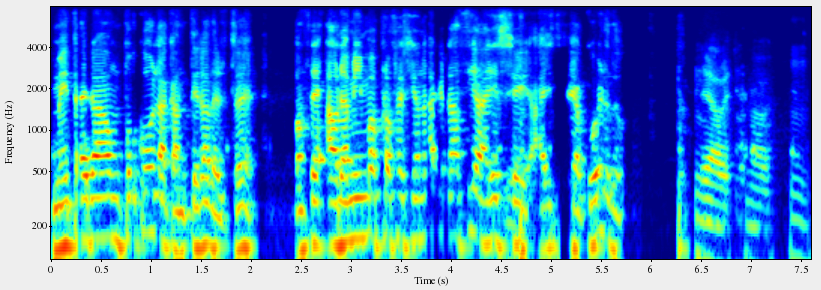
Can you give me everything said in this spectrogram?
Meta era un poco la cantera del 3. Entonces, ahora mismo es profesional gracias a ese, a ese acuerdo. Ya ves, ya mm.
